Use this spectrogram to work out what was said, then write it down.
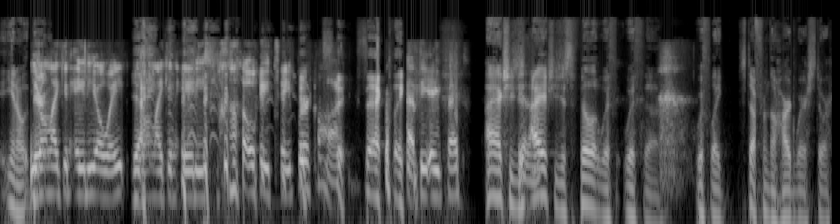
you know, You don't like an 8008? Yeah. You don't like an 8008 taper? Come on, exactly. at the apex. I actually just You know? I actually just fill it with with uh, with like stuff from the hardware store.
